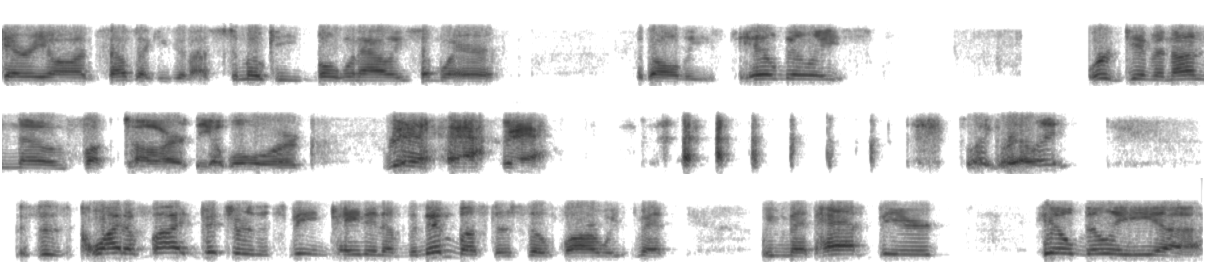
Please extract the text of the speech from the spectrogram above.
carry on. Sounds like he's in a smoky bowling alley somewhere with all these hillbillies. We're giving unknown fucktard the award. Like, really? This is quite a fine picture that's being painted of the Nimbusters so far. We've met we've met half beard, hillbilly uh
